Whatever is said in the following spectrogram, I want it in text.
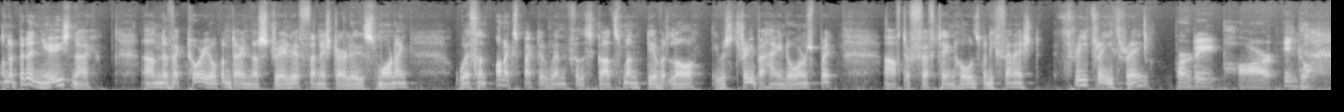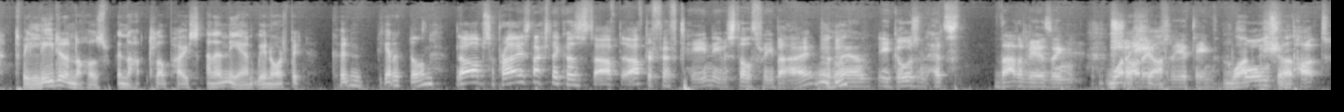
and a bit of news now. And the Victoria Open down in Australia finished early this morning with an unexpected win for the Scotsman, David Law. He was three behind Ormsby after 15 holes, but he finished 3 3 3 Birdie, par, eagle. to be leader in the, hus- in the clubhouse. And in the end, Wade Ormsby couldn't get it done. No, I'm surprised actually because after after 15 he was still three behind, and then he goes and hits that amazing Mm-hmm. What a shot, shot. into the 18th What a holes shot. the putt,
